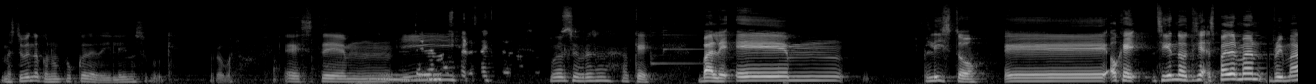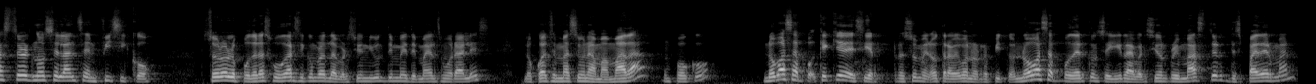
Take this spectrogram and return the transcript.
Me estoy viendo con un poco de delay, no sé por qué. Pero bueno. Este. Mm, mm, y... perfecto. Ok. Vale. Eh, listo. Eh, ok, siguiente noticia. Spider-Man Remastered no se lanza en físico. Solo lo podrás jugar si compras la versión Ultimate de Miles Morales. Lo cual se me hace una mamada, un poco. No vas a... ¿Qué quiere decir? Resumen, otra vez, bueno, repito. No vas a poder conseguir la versión Remastered de Spider-Man.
